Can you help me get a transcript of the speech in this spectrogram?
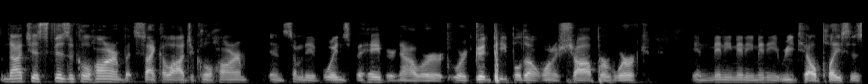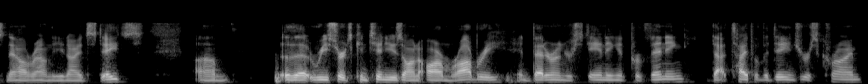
not just physical harm, but psychological harm and some of the avoidance behavior now where, where good people don't want to shop or work in many, many, many retail places now around the United States. Um, the research continues on armed robbery and better understanding and preventing that type of a dangerous crime.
